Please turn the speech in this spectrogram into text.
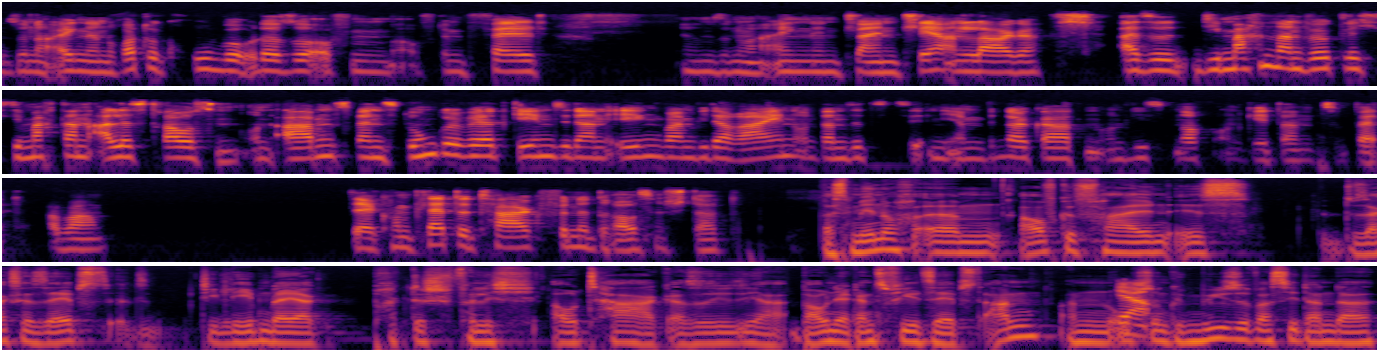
so einer eigenen Rottegrube oder so auf dem, auf dem Feld in so einer eigenen kleinen Kläranlage. Also die machen dann wirklich, sie macht dann alles draußen. Und abends, wenn es dunkel wird, gehen sie dann irgendwann wieder rein und dann sitzt sie in ihrem Wintergarten und liest noch und geht dann zu Bett. Aber der komplette Tag findet draußen statt. Was mir noch ähm, aufgefallen ist, du sagst ja selbst, die leben da ja praktisch völlig autark. Also sie, sie bauen ja ganz viel selbst an, an Obst ja. und Gemüse, was sie dann da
